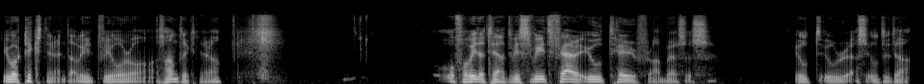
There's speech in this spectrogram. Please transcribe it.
vi var tecknare enda, vi, vi var sandtecknare. Och får til at hvis vi svitt ut herfra, Bösus. Ut ur, altså ut i det.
